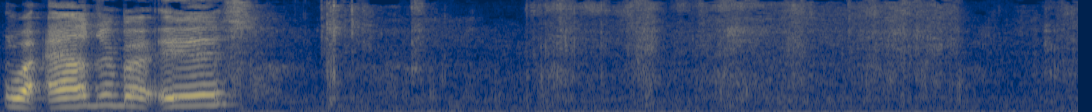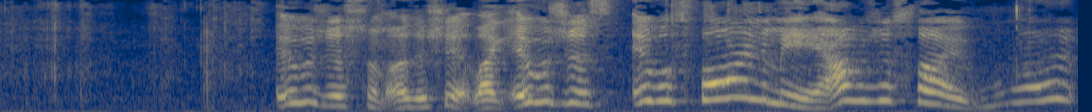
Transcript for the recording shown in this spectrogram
what algebra is, it was just some other shit. Like, it was just, it was foreign to me. I was just like, what?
